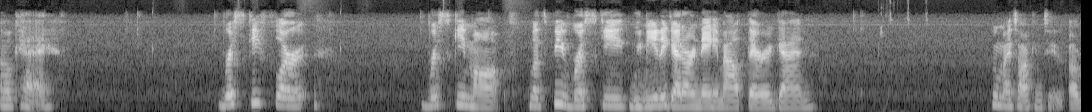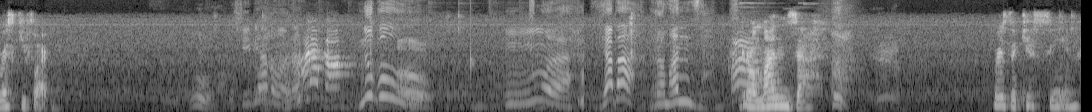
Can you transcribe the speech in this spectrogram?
Okay. Risky flirt. Risky mop. Let's be risky. We need to get our name out there again. Who am I talking to? A risky flirt. Oh. Romanza. Where's the kiss scene?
